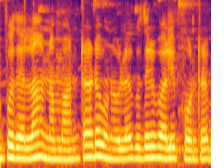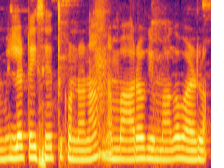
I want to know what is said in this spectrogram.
இப்போதெல்லாம் நம்ம அன்றாட உணவில் குதிரைவாலி போன்ற மில்லட்டை சேர்த்து கொண்டோன்னா நம்ம ஆரோக்கியமாக வாழலாம்.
